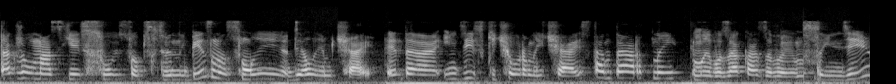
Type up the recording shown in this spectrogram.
Также у нас есть свой собственный бизнес. Мы делаем чай. Это индийский черный чай стандартный. Мы его заказываем с Индии.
